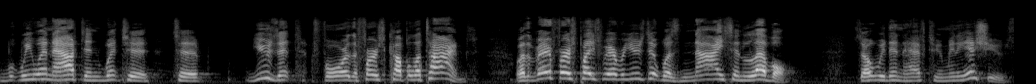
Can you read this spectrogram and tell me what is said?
we went out and went to to use it for the first couple of times. Well, the very first place we ever used it was nice and level. So we didn't have too many issues.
